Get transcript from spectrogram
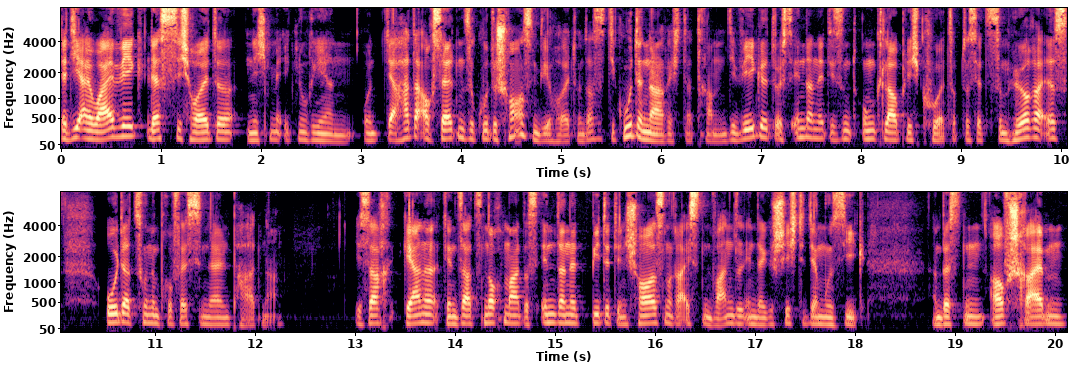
Der DIY-Weg lässt sich heute nicht mehr ignorieren. Und der hatte auch selten so gute Chancen wie heute. Und das ist die gute Nachricht daran. Die Wege durchs Internet, die sind unglaublich kurz. Ob das jetzt zum Hörer ist oder zu einem professionellen Partner. Ich sage gerne den Satz nochmal, das Internet bietet den chancenreichsten Wandel in der Geschichte der Musik. Am besten aufschreiben,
